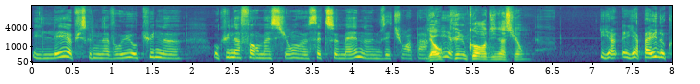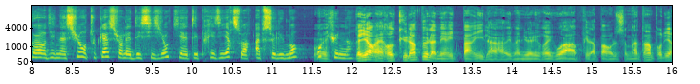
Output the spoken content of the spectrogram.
il l'est, puisque nous n'avons eu aucune, aucune information cette semaine. Nous étions à Paris. Il n'y a aucune coordination? Il n'y a, pas eu de coordination, en tout cas sur la décision qui a été prise hier soir. Absolument Oui. aucune. D'ailleurs, elle recule un peu, la mairie de Paris. Là. Emmanuel Grégoire a pris la parole ce matin pour dire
